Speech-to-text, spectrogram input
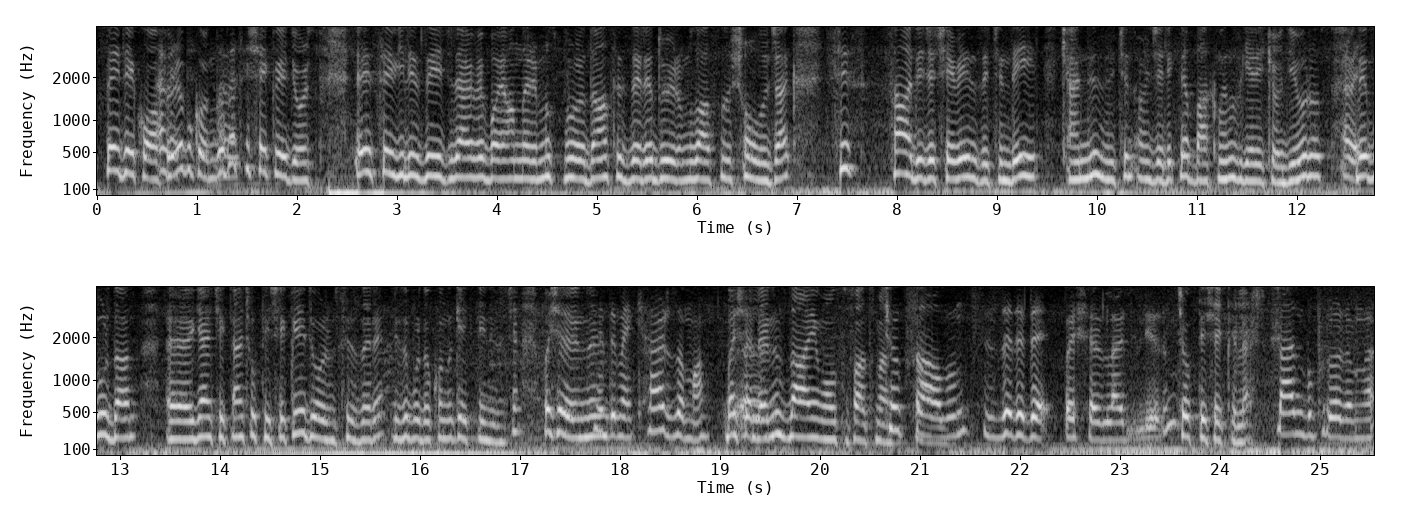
ZD Kuaförü Evet, bu konuda da evet. teşekkür ediyoruz. Evet sevgili izleyiciler ve bayanlarımız buradan sizlere duyurumuz aslında şu olacak. Siz sadece çevreniz için değil kendiniz için öncelikle bakmanız gerekiyor diyoruz. Evet. Ve buradan e, gerçekten çok teşekkür ediyorum sizlere. Bizi burada konuk ettiğiniz için. Başarılarınız, Ne demek her zaman. başarılarınız daim olsun Fatma. Çok sağ olun. Sizlere de başarılar diliyorum. Çok teşekkürler. Ben bu programı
